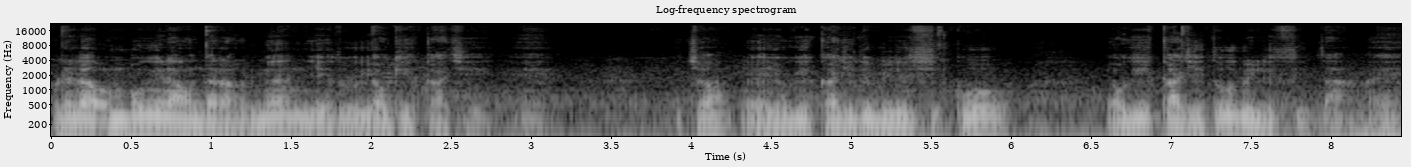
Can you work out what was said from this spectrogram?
원래나 음봉이 나온다라 그러면 얘도 여기까지 예. 그쵸? 예, 여기까지도 밀릴 수 있고 여기까지도 밀릴 수 있다 예.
